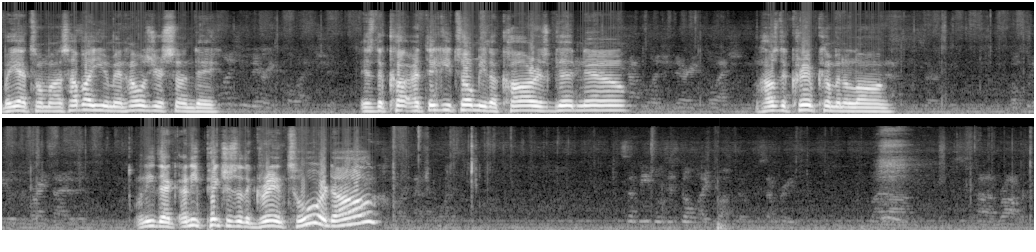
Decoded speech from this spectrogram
But yeah, Tomas, how about you, man? How was your Sunday? Is the car? I think you told me the car is good now. Got the Legendary Collection. How's the crib coming along? Hopefully it was the right side of it. I need that. I need pictures of the Grand Tour, dog. Some people just don't like Muck though for some reason. But um, uh, Robert,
